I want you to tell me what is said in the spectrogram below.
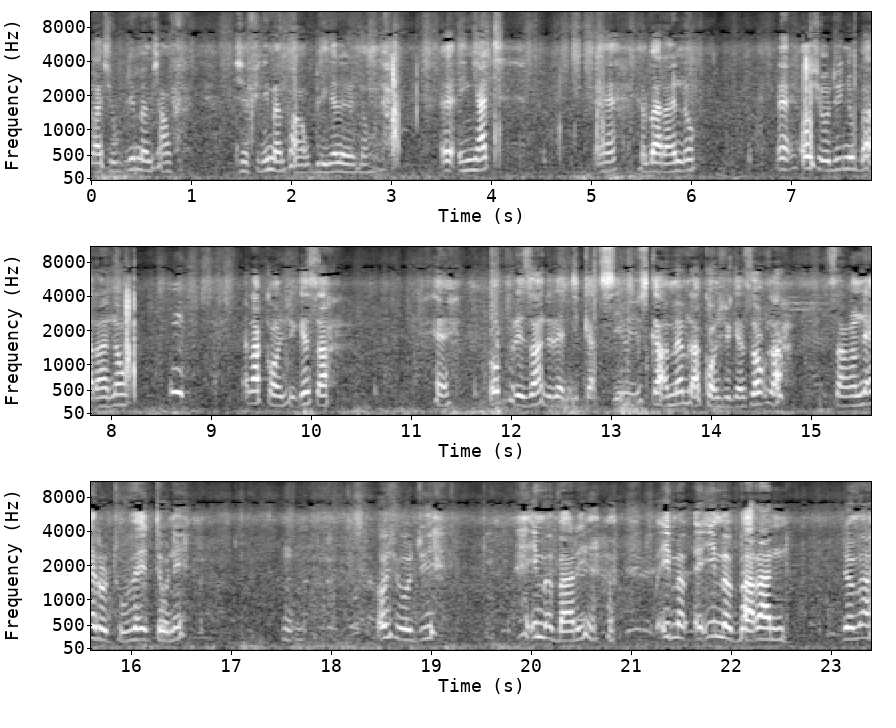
là, j'oublie même, j'ai fini même par oublier le nom là. Euh, Ignat. Hein, barano. Hein, aujourd'hui, nous baranons. Hum, elle a conjugué ça hein, au présent de l'indicatif jusqu'à même la conjugaison là. Ça en est retrouvé étonné. Hum. Aujourd'hui, il me barine, il me, il me barane. Demain,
